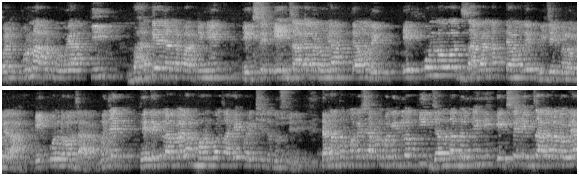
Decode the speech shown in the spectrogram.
पण पुन्हा आपण बघूया की भारतीय जनता पार्टीने एकशे एक जागा लढवल्या त्यामध्ये एकोणनव्वद जागांना त्यामध्ये विजय मिळवलेला आहे. एकोणनव्वद जागा. म्हणजे हे देखील आपल्याला महत्वाचं आहे परीक्षेच्या दृष्टीने. त्यानंतर मग आपण बघितलं की जनता दलनेही एकशे एक जागा लढवल्या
